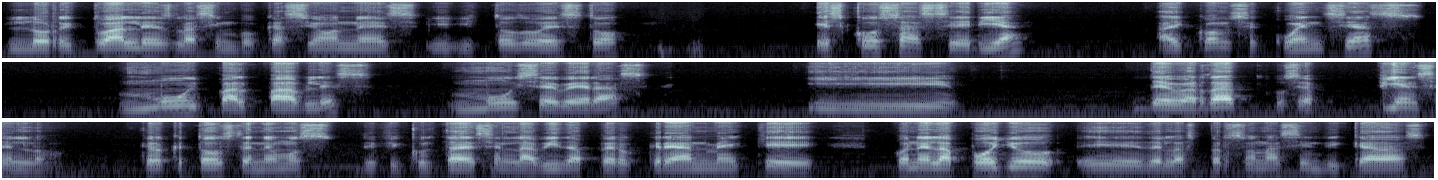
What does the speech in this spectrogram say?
Los rituales, las invocaciones y todo esto es cosa seria hay consecuencias muy palpables, muy severas y de verdad, o sea, piénsenlo. Creo que todos tenemos dificultades en la vida, pero créanme que con el apoyo eh, de las personas indicadas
